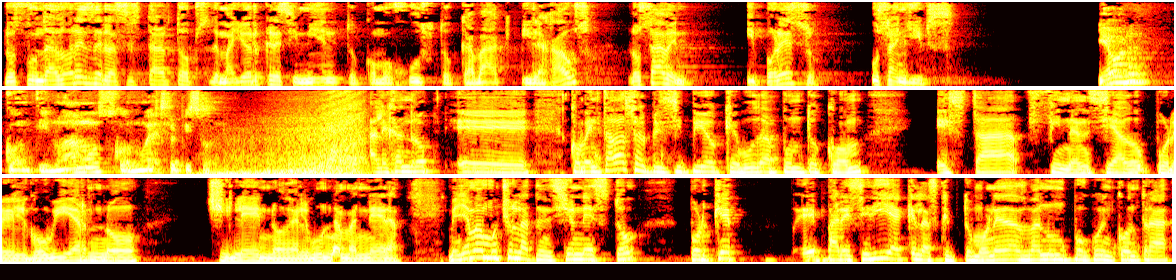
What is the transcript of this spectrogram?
Los fundadores de las startups de mayor crecimiento como Justo, Kavak y La House lo saben y por eso usan Jeeps. Y ahora continuamos con nuestro episodio. Alejandro, eh, comentabas al principio que Buda.com está financiado por el gobierno chileno de alguna manera. Me llama mucho la atención esto porque eh, parecería que las criptomonedas van un poco en contra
